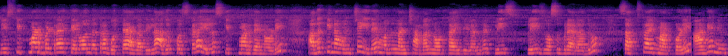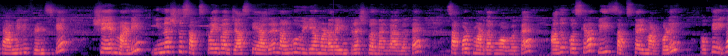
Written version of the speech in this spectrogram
ನೀವು ಸ್ಕಿಪ್ ಮಾಡಿಬಿಟ್ರೆ ಕೆಲವೊಂದು ಹತ್ರ ಗೊತ್ತೇ ಆಗೋದಿಲ್ಲ. ಅದಕ್ಕೋಸ್ಕರ ಎಲ್ಲೂ ಸ್ಕಿಪ್ ಮಾಡಿದೆ ನೋಡಿ. ಅದಕ್ಕಿಂತ ಮುಂಚೆ ಇದೇ ಮೊದಲು ನನ್ನ ಚಾನಲ್ ನೋಡ್ತಾ ಇದ್ದೀರಂದ್ರೆ ಪ್ಲೀಸ್ ಪ್ಲೀಸ್ ಹೊಸಬ್ರು ಯಾರಾದರೂ ಸಬ್ಸ್ಕ್ರೈಬ್ ಮಾಡ್ಕೊಳ್ಳಿ. ಹಾಗೆ ನಿಮ್ಮ ಫ್ಯಾಮಿಲಿ ಫ್ರೆಂಡ್ಸ್ಗೆ ಶೇರ್ ಮಾಡಿ. ಇನ್ನಷ್ಟು ಸಬ್ಸ್ಕ್ರೈಬರ್ ಜಾಸ್ತಿ ಆದರೆ ನನಗೂ ವಿಡಿಯೋ ಮಾಡೋರ ಇಂಟ್ರೆಸ್ಟ್ ಬಂದಂಗೆ ಆಗುತ್ತೆ. ಸಪೋರ್ಟ್ ಮಾಡ್ದಂಗೆ ಆಗುತ್ತೆ. ಅದಕ್ಕೋಸ್ಕರ ಪ್ಲೀಸ್ ಸಬ್ಸ್ಕ್ರೈಬ್ ಮಾಡ್ಕೊಳ್ಳಿ. ಓಕೆ ಈಗ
